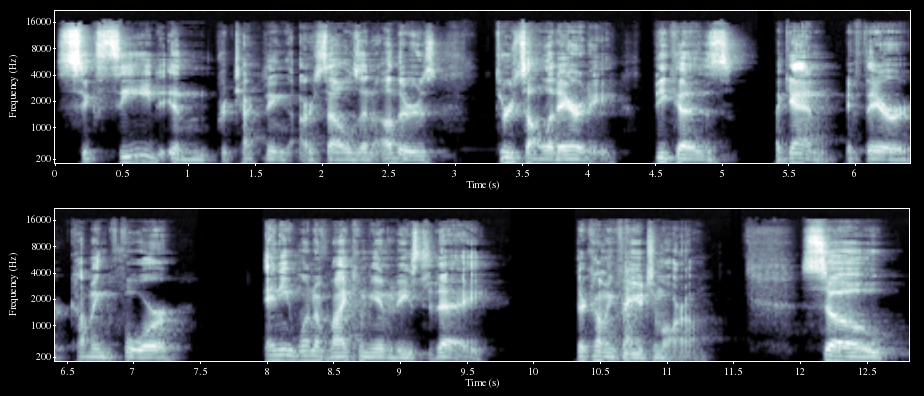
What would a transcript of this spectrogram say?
succeed in protecting ourselves and others through solidarity. Because again, if they're coming for any one of my communities today, they're coming for you tomorrow. So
